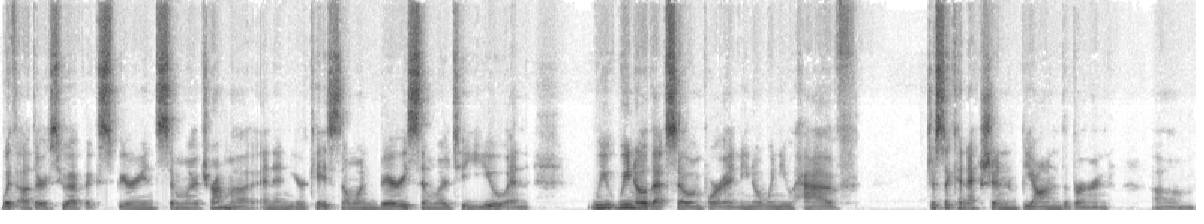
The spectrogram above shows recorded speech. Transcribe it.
with others who have experienced similar trauma. And in your case, someone very similar to you. And we, we know that's so important, you know, when you have just a connection beyond the burn. Um,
